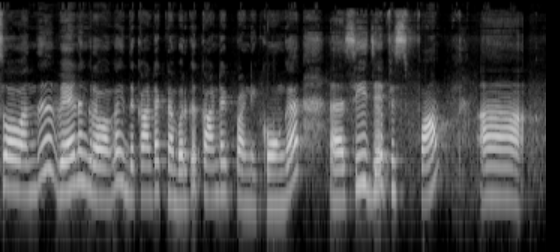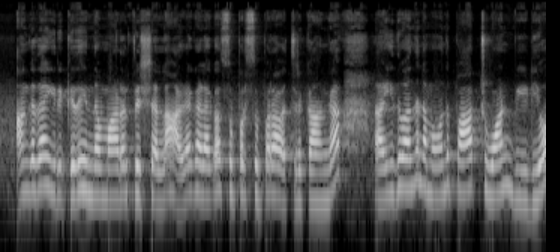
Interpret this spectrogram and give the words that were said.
ஸோ வந்து வேணுங்கிறவங்க இந்த காண்டாக்ட் நம்பருக்கு காண்டாக்ட் பண்ணிக்கோங்க. சிஜே ஃபிஷ் ஃபார்ம் அங்கே தான் இருக்குது. இந்த மாடல் ஃபிஷ் எல்லாம் அழகழகாக சூப்பர் சூப்பராக வச்சுருக்காங்க. இது வந்து நம்ம வந்து part one video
